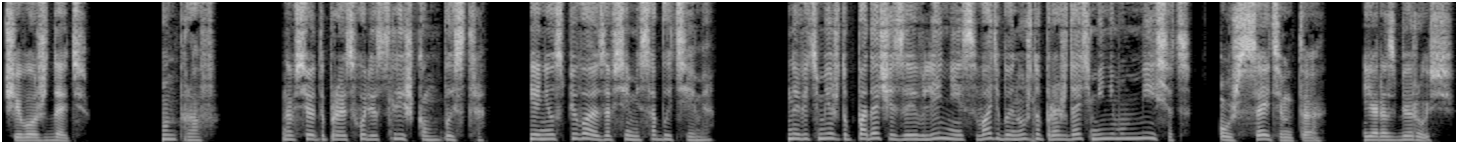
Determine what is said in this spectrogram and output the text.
«Чего ждать?» Он прав. Но все это происходит слишком быстро. Я не успеваю за всеми событиями. Но ведь между подачей заявления и свадьбой нужно прождать минимум месяц. Уж с этим-то я разберусь.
